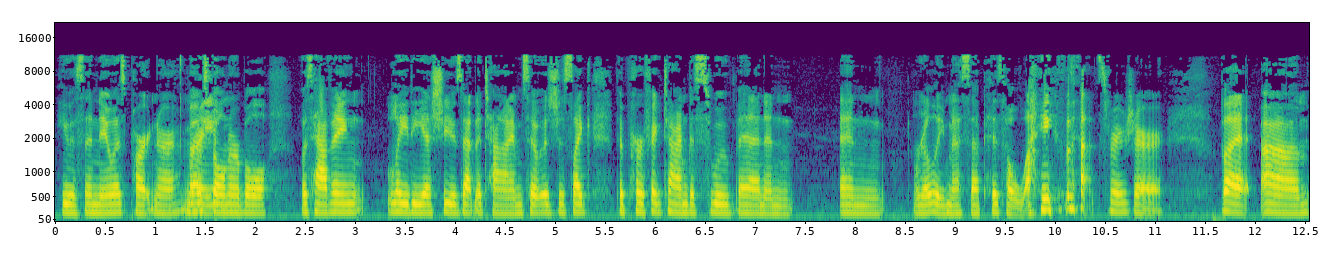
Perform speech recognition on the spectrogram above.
He was the newest partner, most Right. vulnerable, was having lady issues at the time, so it was just like the perfect time to swoop in and and really mess up his whole life. That's for sure. But um,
